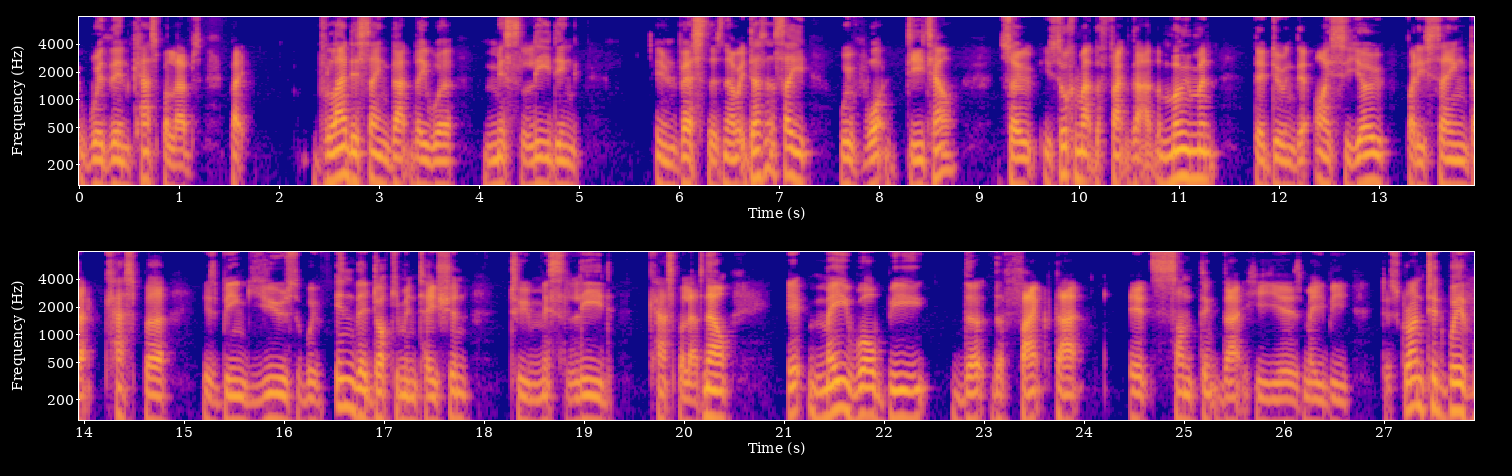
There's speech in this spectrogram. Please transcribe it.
within Casper Labs. But Vlad is saying that they were misleading investors. Now it doesn't say with what detail. So he's talking about the fact that at the moment they're doing their ICO, but he's saying that Casper is being used within their documentation to mislead Casper Labs. Now, it may well be the the fact that it's something that he is maybe disgruntled with.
